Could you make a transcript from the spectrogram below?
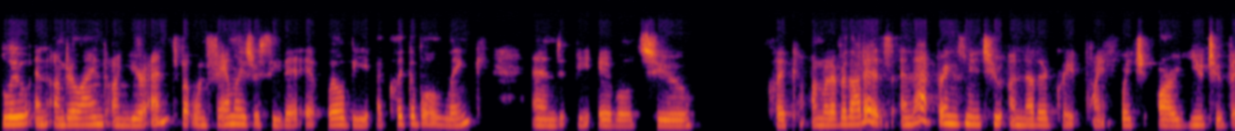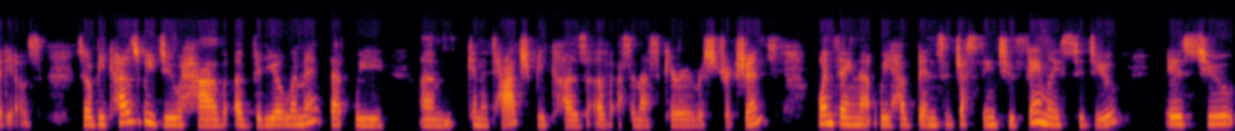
blue and underlined on your end, but when families receive it, it will be a clickable link and be able to click on whatever that is. And that brings me to another great point, which are YouTube videos. So because we do have a video limit that we um, can attach because of SMS carrier restrictions, one thing that we have been suggesting to families to do is to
